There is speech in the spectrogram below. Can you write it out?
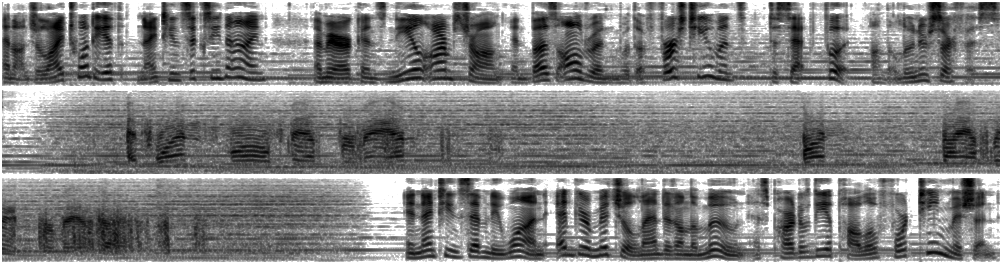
And on July 20th, 1969, Americans Neil Armstrong and Buzz Aldrin were the first humans to set foot on the lunar surface. That's one small step for man, one giant leap for mankind. In 1971, Edgar Mitchell landed on the moon as part of the Apollo 14 mission.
